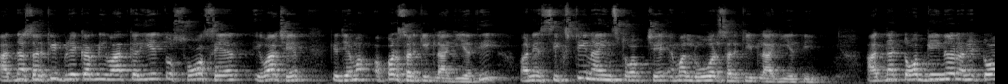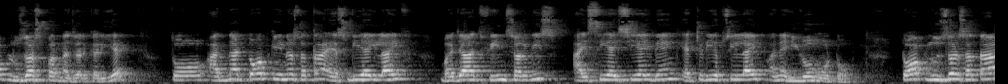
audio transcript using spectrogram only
આજના સર્કિટ બ્રેકરની વાત કરીએ તો સો શેર એવા છે કે જેમાં અપર સર્કિટ લાગી હતી અને સિક્સટી નાઇન સ્ટોક છે એમાં લોઅર સર્કિટ લાગી હતી. આજના ટોપ ગેઇનર અને ટોપ લૂઝર્સ પર નજર કરીએ તો આજના ટોપ ગેઇનર્સ હતા SBI life Bajaj fin service ICICI bank HDFC life અને હીરો મોટો ટોપ લૂઝર્સ હતા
